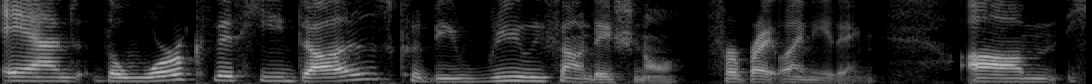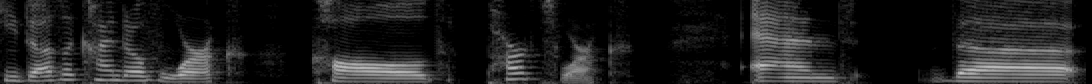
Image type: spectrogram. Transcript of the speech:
And the work that he does could be really foundational for Brightline Eating. Um, he does a kind of work called parts work. And the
